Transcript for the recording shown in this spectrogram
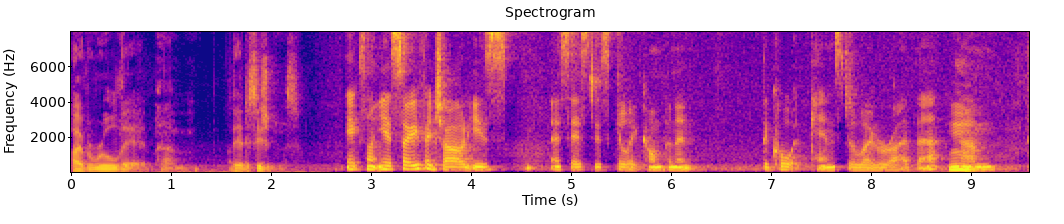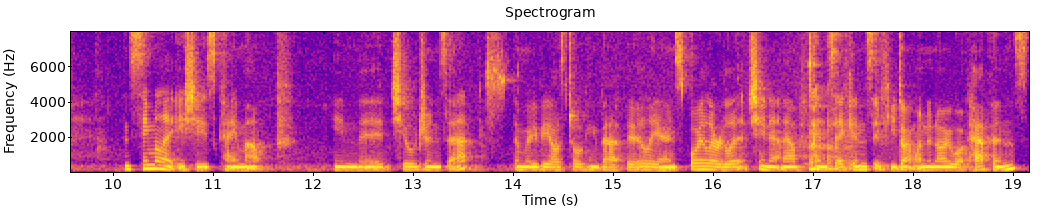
overrule their, um, their decisions. Excellent. Yeah, so if a child is assessed as Gillick competent, the court can still override that. Mm. Um, and similar issues came up in the Children's Act, the movie I was talking about earlier. And spoiler alert, tune out now for 10 seconds if you don't want to know what happens.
